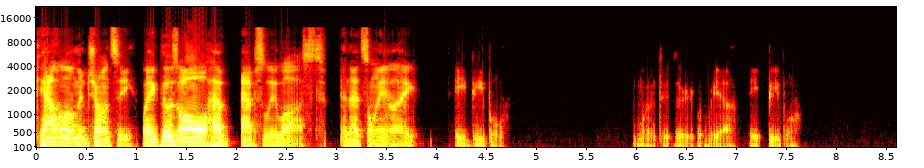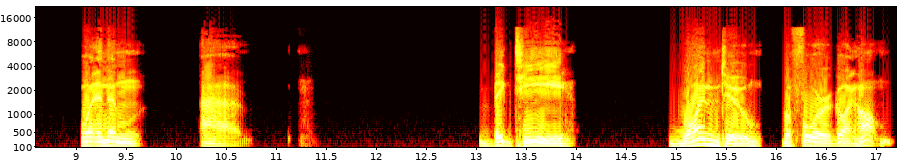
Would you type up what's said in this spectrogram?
Callum, and Chauncey. Like those all have absolutely lost, and that's only like eight people. One, two, three, four, yeah, eight people. Well, and then uh, Big T won two before going home.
